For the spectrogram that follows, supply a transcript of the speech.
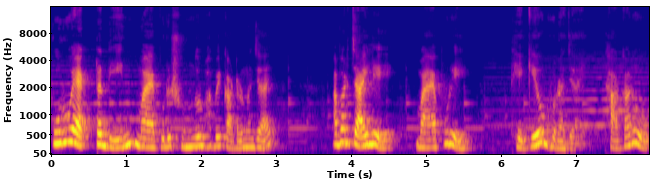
পুরো একটা দিন মায়াপুরে সুন্দরভাবে কাটানো যায়, আবার চাইলে মায়াপুরে থেকেও ঘোরা যায়, থাকারও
